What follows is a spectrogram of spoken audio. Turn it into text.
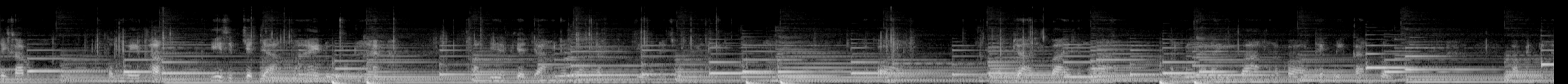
ัสดีครับ ผมมีผัก 27 อย่างมาให้ดูนะฮะผัก 27 อย่างเนี่ยรวมกันอยู่ในถุงนี้แล้วก็ผมจะอธิบายถึงว่ามันมีอะไรอยู่บ้างแล้วก็เทคนิคการปลูกว่าเป็นยังไง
